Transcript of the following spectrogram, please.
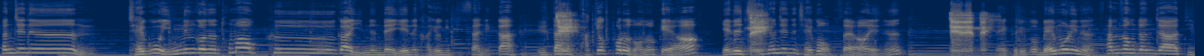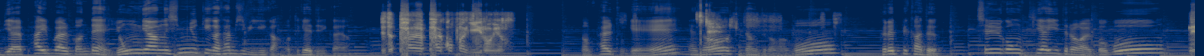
현재는 재고 있는 거는 토마호크가 있는데 얘는 가격이 비싸니까 일단은 네. 박격포로 넣어놓을게요 얘는 지금 네. 현재는 재고 없어요 얘는 네네네. 네 그리고 메모리는 삼성전자 DDR5 할 건데 용량 16기가 32기가 어떻게 해드릴까요? 일단 8, 8 곱하기 2로요. 그럼 8 두 개 해서 두 장 들어가고 그래픽 카드 70ti 들어갈 거고 네.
